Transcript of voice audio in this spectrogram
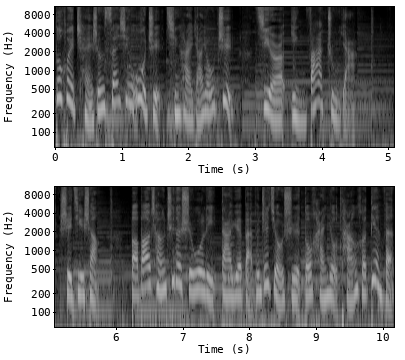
都会产生酸性物质，侵害牙釉质，继而引发蛀牙。实际上，宝宝常吃的食物里，大约百分之九十都含有糖和淀粉，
